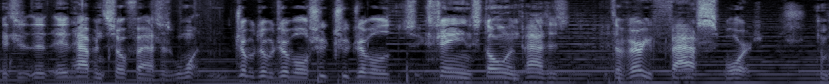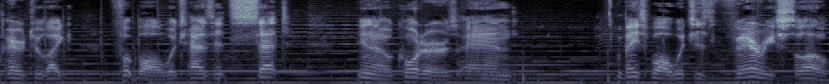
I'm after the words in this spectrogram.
it's it, it happens so fast. It's one dribble, dribble, dribble, shoot, shoot, dribble, exchange, stolen passes. It's a very fast sport compared to like football, which has its set, you know, quarters and baseball, which is very slow.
